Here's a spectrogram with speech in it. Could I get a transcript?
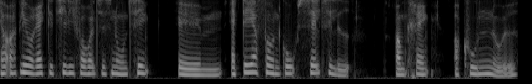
jeg oplever rigtig tit i forhold til sådan nogle ting, øh, at det at få en god selvtillid omkring at kunne noget.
